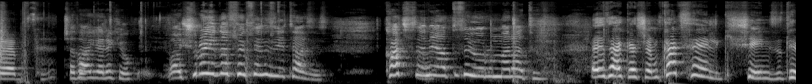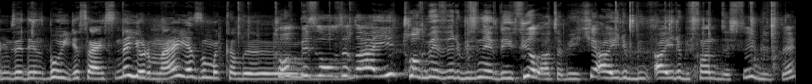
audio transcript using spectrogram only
Evet. Çatal gerek yok. Şurayı da sökseniz yetersiz. Kaç sene yaptıysa yorumlara atın. Evet arkadaşlarım kaç senelik şeyinizi temizlediğiniz bu video sayesinde yorumlara yazın bakalım. Toz bezi olsa daha iyi. Toz bezleri bizim evde yıkıyorlar tabii ki. Ayrı bir ayrı bir fantezi bizde.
